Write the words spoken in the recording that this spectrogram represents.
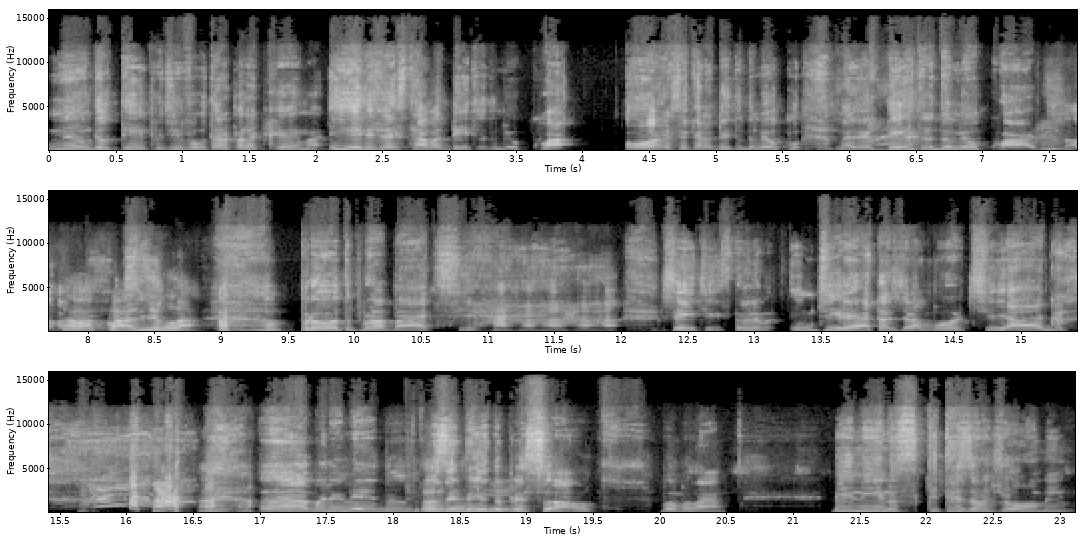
Não deu tempo de voltar para a cama e ele já estava dentro do meu quarto. Ó, eu sei que era dentro do meu cu, mas é dentro do meu quarto novamente. Tava quase lá. Pronto pro abate. Gente, estou lembrando. Indiretas de amor, Tiago. Amo ele lendo os e-mails do pessoal. Vamos lá. Meninos, que tesão de homem.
